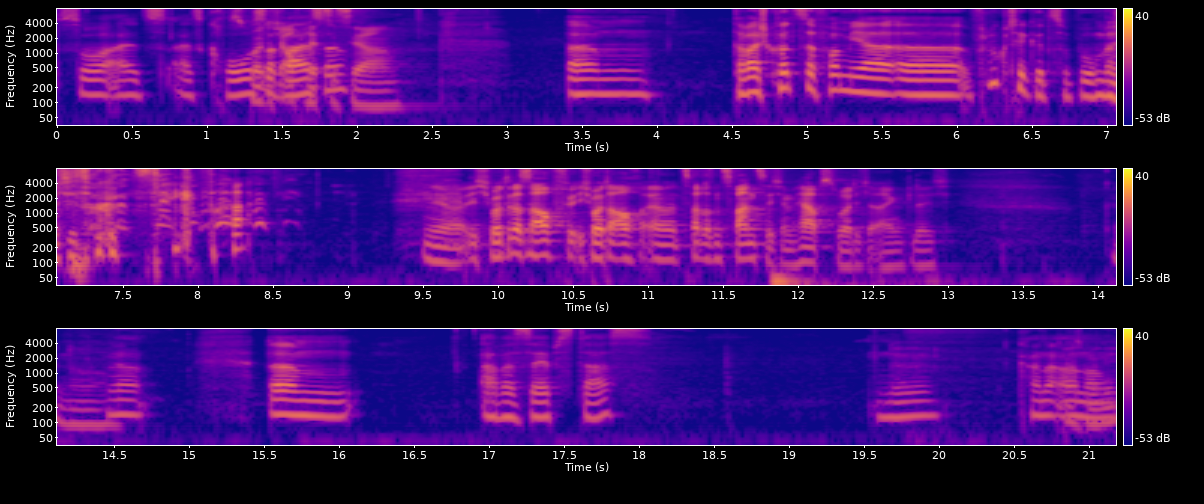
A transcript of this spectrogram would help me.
So als, als das große ich auch letztes Reise. Jahr. Ähm, Da war ich kurz davor, mir äh, Flugticket zu buchen, weil die so günstig waren. Ja, ich wollte das auch für, ich wollte auch äh, 2020 im Herbst wollte ich eigentlich. Genau. Ja. Ähm, aber selbst das, nö, keine Weiß Ahnung.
